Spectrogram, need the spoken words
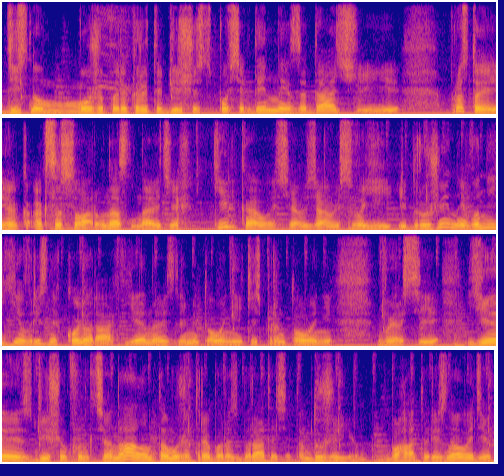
Дійсно може перекрити більшість повсякденних задач і просто як аксесуар. У нас навіть кілька. Ось я взяв і свої, і дружини. Вони є в різних кольорах, є навіть лімітовані, якісь принтовані версії, є з більшим функціоналом. Там уже треба розбиратися, там дуже їх багато різновидів.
